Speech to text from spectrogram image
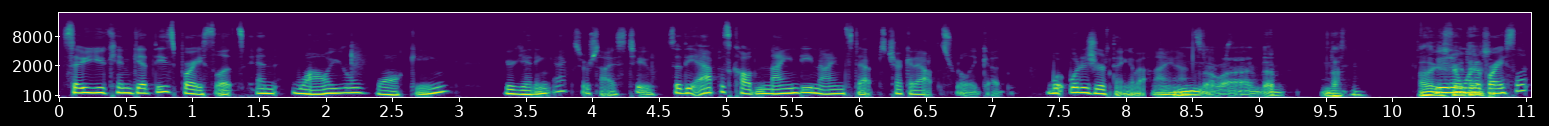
so you can get these bracelets, and while you're walking, you're getting exercise too. So the app is called 99 Steps. Check it out; it's really good. What What is your thing about 99 No, Steps? I, I, nothing. I think You don't want a bracelet?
